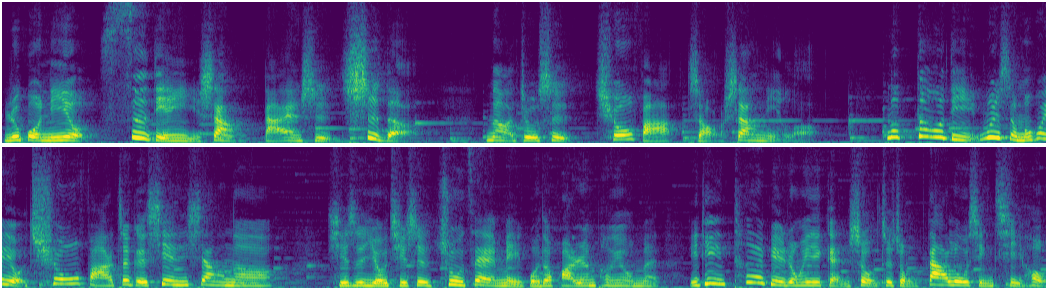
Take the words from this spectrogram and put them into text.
如果你有四点以上，答案是是的，那就是秋乏找上你了。那到底为什么会有秋乏这个现象呢？其实，尤其是住在美国的华人朋友们，一定特别容易感受这种大陆型气候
